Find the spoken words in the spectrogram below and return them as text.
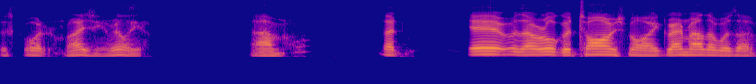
was quite amazing, really. Um, but yeah, they were all good times. My grandmother was a,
